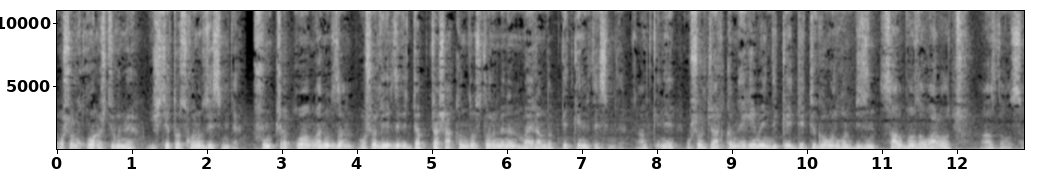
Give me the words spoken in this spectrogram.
ошол кубанычтуу күнү иште тосконубуз эсимде. Ушунча кубанганыбыздан ошол кездеги жапжаш акын досторум менен майрамдап кеткенибиз эсимде. Анткени ушул жаркын эгемендикке жетүүгө болгон биздин салымыбызда бар болчу аз да болсо.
